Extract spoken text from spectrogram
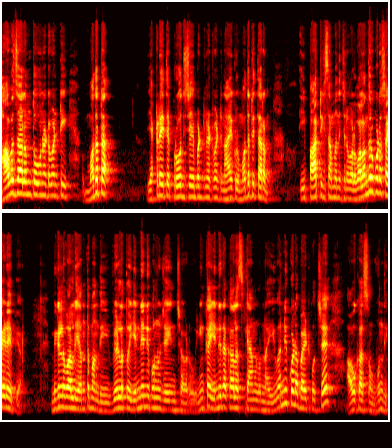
భావజాలంతో ఉన్నటువంటి మొదట ఎక్కడైతే ప్రోధి చేయబడినటువంటి నాయకులు మొదటి తరం ఈ పార్టీకి సంబంధించిన వాళ్ళు వాళ్ళందరూ కూడా సైడ్ అయిపోయారు. మిగిలిన వాళ్ళు ఎంతమంది వీళ్ళతో ఎన్నెన్ని పనులు చేయించాడు ఇంకా ఎన్ని రకాల స్కామ్లు ఉన్నాయి ఇవన్నీ కూడా బయటకు వచ్చే అవకాశం ఉంది.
